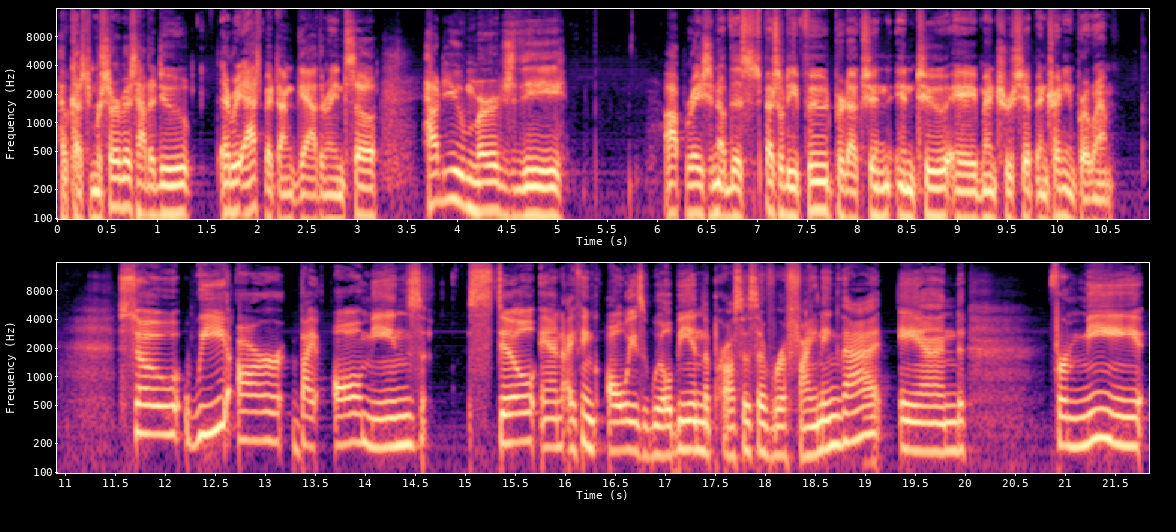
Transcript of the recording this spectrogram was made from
have customer service, how to do every aspect I'm gathering. So how do you merge the operation of this specialty food production into a mentorship and training program? So we are by all means still and I think always will be in the process of refining that and for me,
